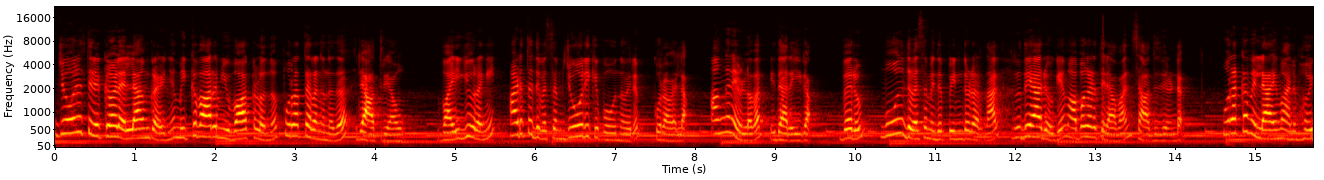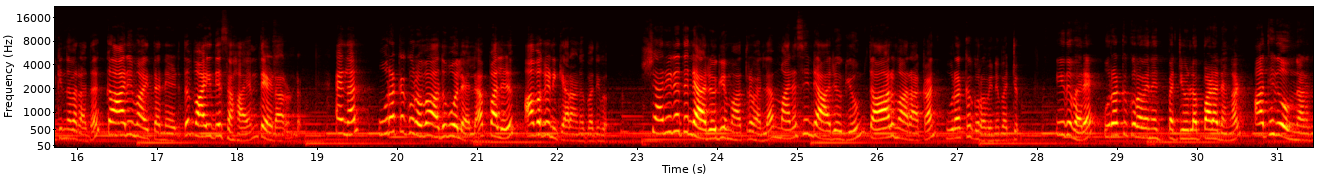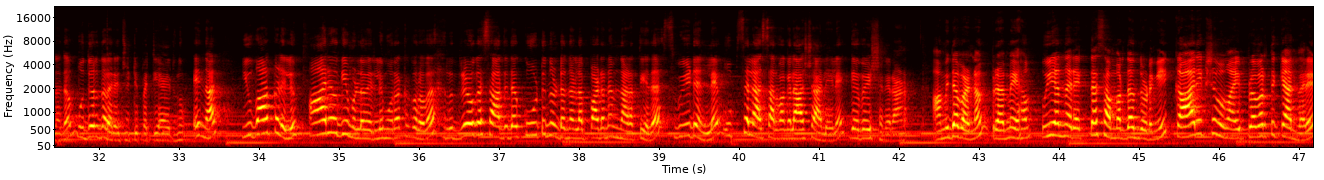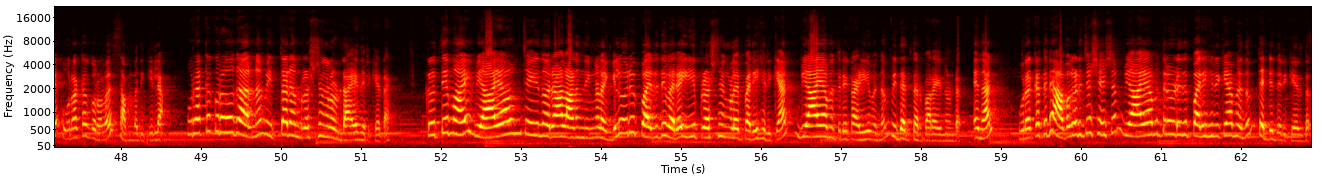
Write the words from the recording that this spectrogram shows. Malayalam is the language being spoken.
ജോലി തിരക്കുകളെല്ലാം കഴിഞ്ഞ് മിക്കവാറും യുവാക്കളൊന്ന് പുറത്തിറങ്ങുന്നത് രാത്രിയാവും. വൈകി ഉറങ്ങി അടുത്ത ദിവസം ജോലിക്ക് പോകുന്നവരും കുറവല്ല. അങ്ങനെയുള്ളവർ ഇതറിയുക. വെറും മൂന്ന് ദിവസം ഇത് പിന്തുടർന്നാൽ ഹൃദയാരോഗ്യം അപകടത്തിലാവാൻ സാധ്യതയുണ്ട്. ഉറക്കമില്ലായ്മ അനുഭവിക്കുന്നവർ അത് കാര്യമായി തന്നെ എടുത്ത് വൈദ്യസഹായം തേടാറുണ്ട്. എന്നാൽ ഉറക്കക്കുറവ് അതുപോലെയല്ല പലരും അവഗണിക്കാറാണ് പതിവ്. ശരീരത്തിന്റെ ആരോഗ്യം മാത്രമല്ല മനസ്സിന്റെ ആരോഗ്യവും താറുമാറാക്കാൻ ഉറക്കക്കുറവിന് പറ്റും. ഇതുവരെ ഉറക്കക്കുറവിനെ പറ്റിയുള്ള പഠനങ്ങൾ അധികവും നടന്നത് മുതിർന്നവരെ ചുറ്റിപ്പറ്റിയായിരുന്നു. എന്നാൽ യുവാക്കളിലും ആരോഗ്യമുള്ളവരിലും ഉറക്കക്കുറവ് ഹൃദ്രോഗ സാധ്യത കൂട്ടുന്നുണ്ടെന്നുള്ള പഠനം നടത്തിയത് സ്വീഡനിലെ ഉപ്സല സർവകലാശാലയിലെ ഗവേഷകരാണ്. അമിതവണ്ണം പ്രമേഹം ഉയർന്ന രക്തസമ്മർദ്ദം തുടങ്ങി കാര്യക്ഷമമായി പ്രവർത്തിക്കാൻ വരെ ഉറക്കക്കുറവ് സമ്മതിക്കില്ല. ഉറക്കക്കുറവ് കാരണം ഇത്തരം പ്രശ്നങ്ങൾ ഉണ്ടായെന്നിരിക്കട്ടെ കൃത്യമായി വ്യായാമം ചെയ്യുന്ന ഒരാളാണ് നിങ്ങളെങ്കിൽ ഒരു പരിധിവരെ ഈ പ്രശ്നങ്ങളെ പരിഹരിക്കാൻ വ്യായാമത്തിന് കഴിയുമെന്നും വിദഗ്ധർ പറയുന്നുണ്ട്. എന്നാൽ ഉറക്കത്തിനെ അവഗണിച്ച ശേഷം വ്യായാമത്തിലൂടെ ഇത് പരിഹരിക്കാമെന്നും തെറ്റിദ്ധരിക്കരുത്.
